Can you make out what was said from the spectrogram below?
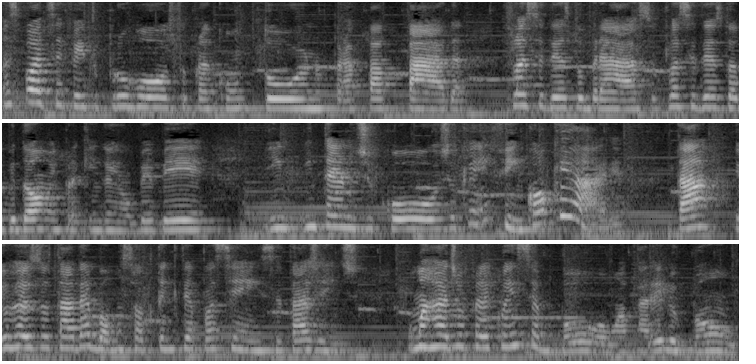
Mas pode ser feito para o rosto, para contorno, para papada, flacidez do braço, flacidez do abdômen para quem ganhou o bebê, interno de coxa, enfim, qualquer área, tá? E o resultado é bom, só que tem que ter paciência, tá, gente? Uma radiofrequência boa, um aparelho bom,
